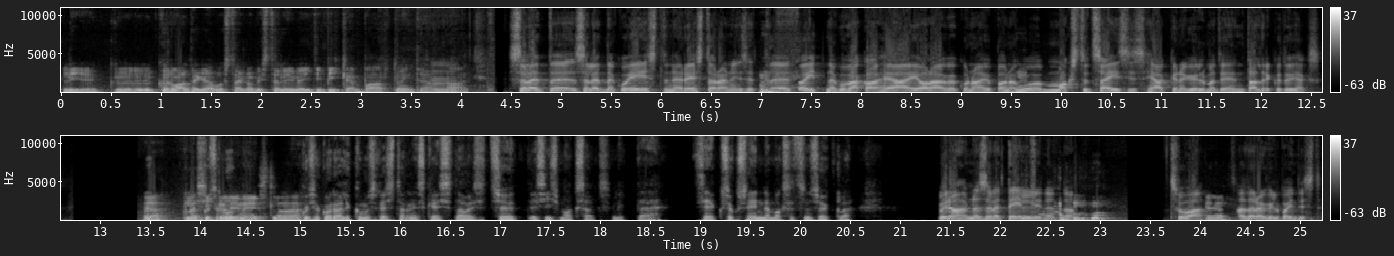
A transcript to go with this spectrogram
kõrvaltegevustega vist oli veidi pikem, paar tundi, aga mm. et sa oled, sa oled nagu eestlane restoranis, et toit nagu väga hea ei ole, aga kuna juba mm -hmm. nagu makstud sai, siis heakene küll, ma teen taldriku tühjaks. jah, klassikaline eestlane. kui sa korralikumas restoranis käid, sa tavaliselt sööd ja siis maksad, mitte see, kus sa, kus sa enne maksad, see on söökla või noh, no sa oled tellinud, noh. suva, saad ära küll pandist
